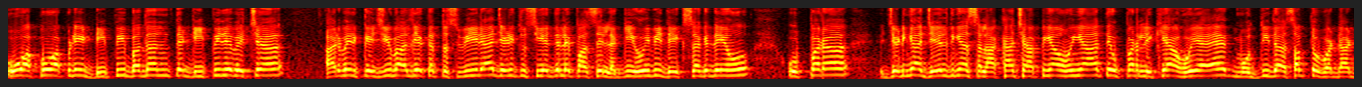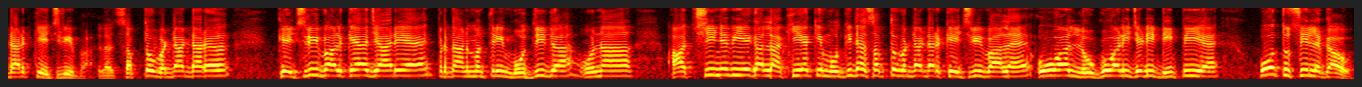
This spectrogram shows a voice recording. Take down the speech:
ਉਹ ਆਪੋ ਆਪਣੀ ਡੀਪੀ ਬਦਲਣ ਤੇ ਡੀਪੀ ਦੇ ਵਿੱਚ ਅਰਵਿੰਦ ਕੇਜਰੀਵਾਲ ਦੀ ਇੱਕ ਤਸਵੀਰ ਹੈ, ਜਿਹੜੀ ਤੁਸੀਂ ਇਧਰਲੇ ਪਾਸੇ ਲੱਗੀ ਹੋਈ ਵੀ ਦੇਖ ਸਕਦੇ ਹੋ। ਉੱਪਰ ਜਿਹੜੀਆਂ ਜੇਲ੍ਹ ਦੀਆਂ ਸਲਾਖਾਂ ਛਾਪੀਆਂ ਹੋਈਆਂ ਤੇ ਉੱਪਰ ਲਿਖਿਆ ਹੋਇਆ ਹੈ, ਮੋਦੀ ਦਾ ਸਭ ਤੋਂ ਵੱਡਾ ਡਰ ਕੇਜਰੀਵਾਲ। ਸਭ ਤੋਂ ਵੱਡਾ ਡਰ ਕੇਜਰੀਵਾਲ ਕਿਹਾ ਜਾ ਰਿਹਾ ਹੈ, ਪ੍ਰਧਾਨ ਮੰਤਰੀ ਮੋਦੀ ਦਾ। ਉਹਨਾਂ ਆਚੀ ਨੇ ਵੀ ਇਹ ਗੱਲ ਆਖੀ ਹੈ ਕਿ ਮੋਦੀ ਦਾ ਸਭ ਤੋਂ ਵੱਡਾ ਡਰ ਕੇਜਰੀਵਾਲ ਹੈ। ਉਹ ਆ ਲੋਗੋ ਵਾਲੀ ਜਿਹੜੀ ਡੀਪੀ ਹੈ, ਉਹ ਤੁਸੀਂ ਲਗਾਓ।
